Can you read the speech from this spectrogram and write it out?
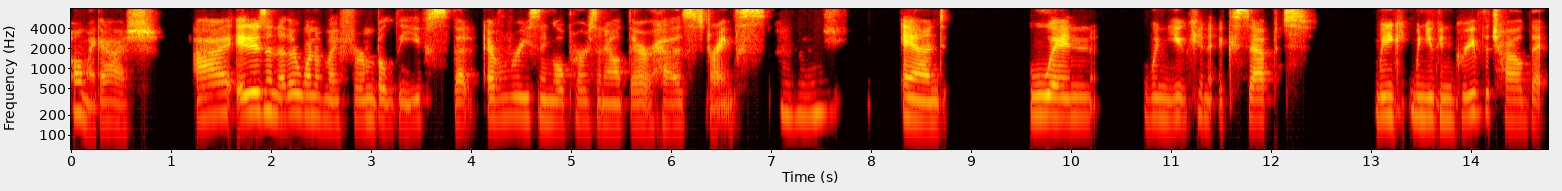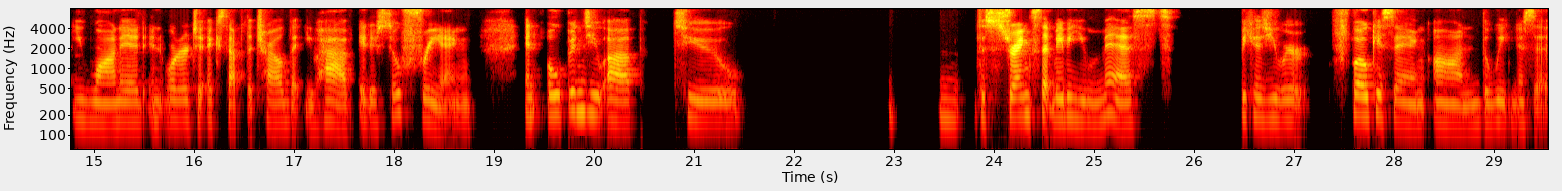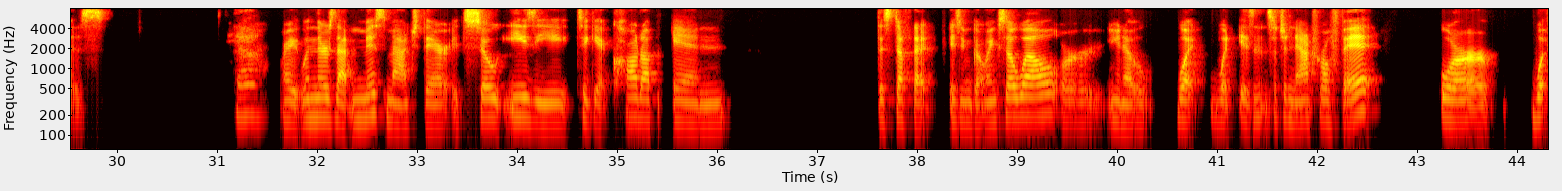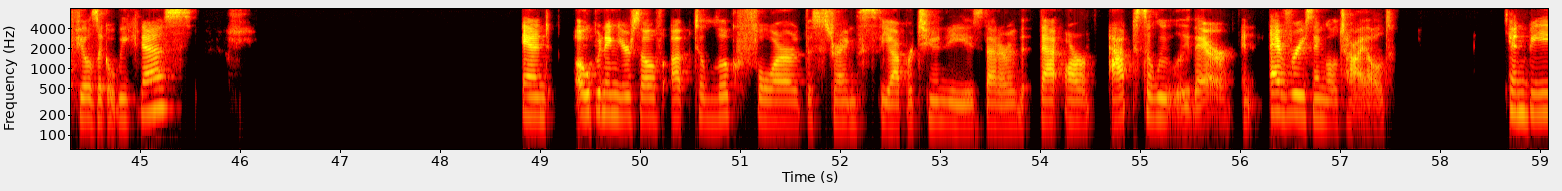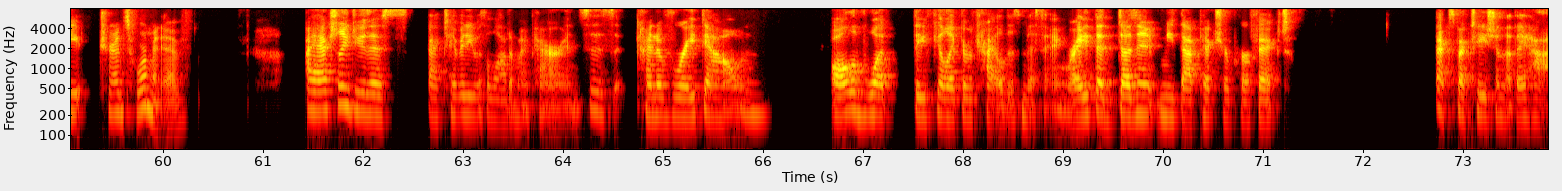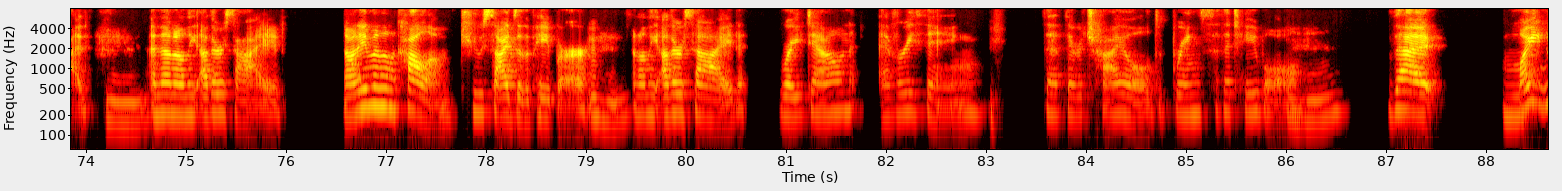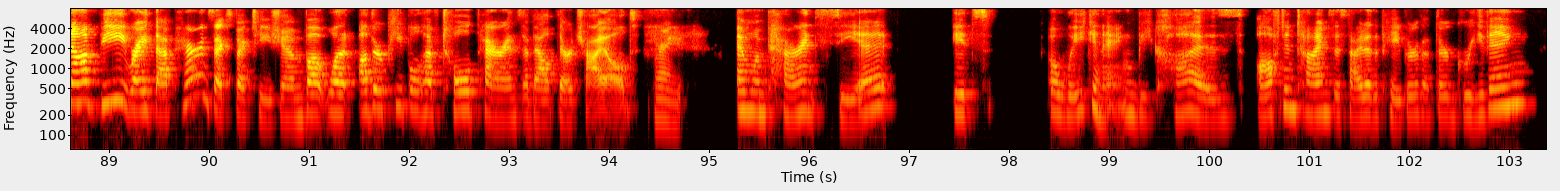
Oh my gosh. I it is another one of my firm beliefs that every single person out there has strengths. Mm-hmm. And when when you can accept when you, when you can grieve the child that you wanted in order to accept the child that you have it is so freeing and opens you up to the strengths that maybe you missed because you were focusing on the weaknesses. Yeah. Right? When there's that mismatch there it's so easy to get caught up in the stuff that isn't going so well or you know what what isn't such a natural fit or what feels like a weakness. And opening yourself up to look for the strengths the opportunities that are that are absolutely there in every single child can be transformative. I actually do this activity with a lot of my parents is kind of write down all of what they feel like their child is missing, right? That doesn't meet that picture perfect expectation that they had. Mm. And then on the other side, not even on a column, two sides of the paper. Mm-hmm. And on the other side, write down everything that their child brings to the table mm-hmm. that might not be right that parent's expectation but what other people have told parents about their child right and when parents see it, it's awakening because oftentimes the side of the paper that they're grieving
